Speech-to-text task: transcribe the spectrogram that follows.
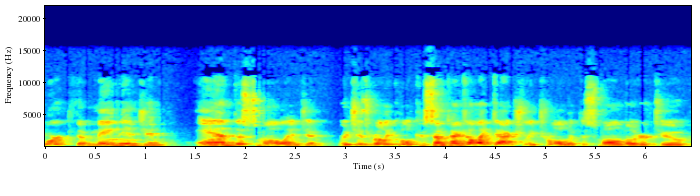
work the main engine and the small engine, which is really cool because sometimes I like to actually troll with the small motor too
